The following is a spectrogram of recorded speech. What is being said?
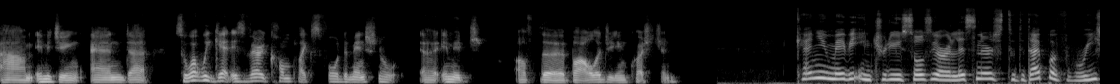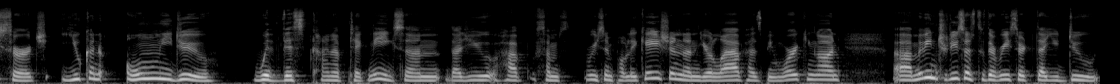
um, imaging. And uh, so what we get is very complex four dimensional uh, image of the biology in question. Can you maybe introduce also our listeners to the type of research you can only do with this kind of techniques and that you have some recent publication and your lab has been working on. Uh, maybe introduce us to the research that you do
